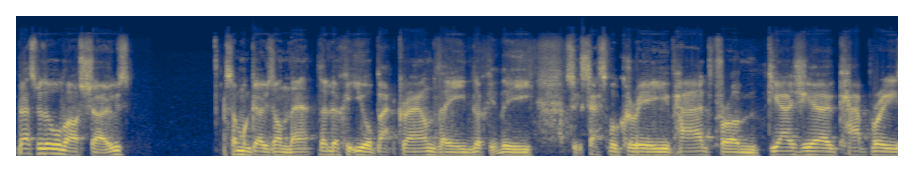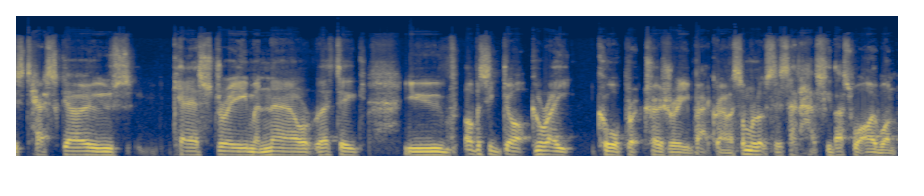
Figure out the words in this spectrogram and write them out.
That's with all our shows someone goes on there, they look at your background, they look at the successful career you've had from Diageo, Cadbury's, Tesco's, Carestream, and now Rettig. You've obviously got great corporate treasury background. Someone looks at it and said, actually, that's what I want.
